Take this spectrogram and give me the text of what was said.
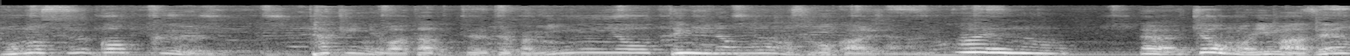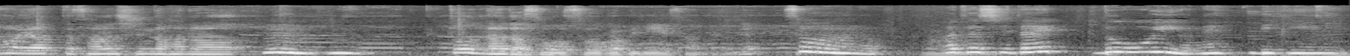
ものすごく多岐にわたってるというか民謡的なものもすごくあるじゃない、あるの。だから今日も今前半やった三振の花うんうん。と灘早々がビギンさんだよね。そうなの、うん。私大多いよね？ビギン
